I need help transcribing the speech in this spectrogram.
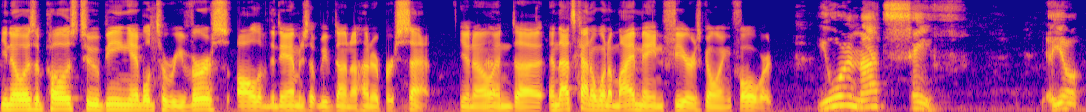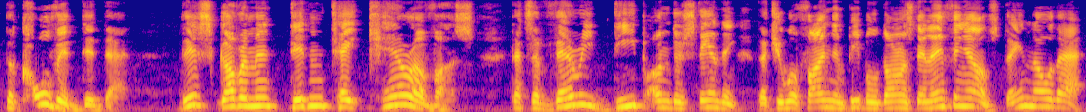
you know as opposed to being able to reverse all of the damage that we've done 100% you know and uh, and that's kind of one of my main fears going forward. You are not safe you know, the COVID did that. This government didn't take care of us. That's a very deep understanding that you will find in people who don't understand anything else. They know that.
